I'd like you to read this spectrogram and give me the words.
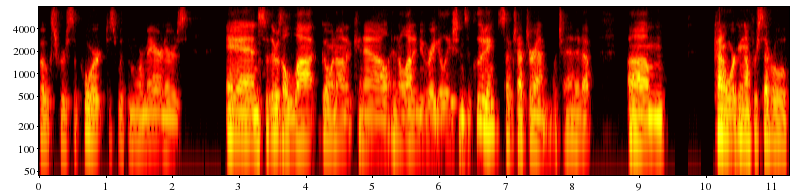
folks for support just with the more mariners. And so there was a lot going on at Canal and a lot of new regulations, including subchapter M, which I ended up um, kind of working on for several,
